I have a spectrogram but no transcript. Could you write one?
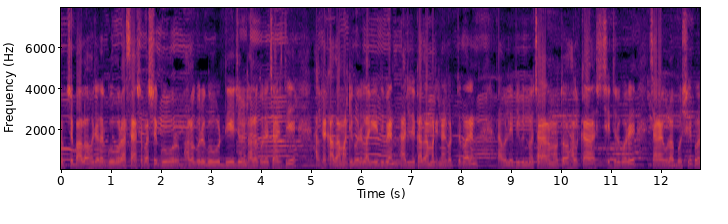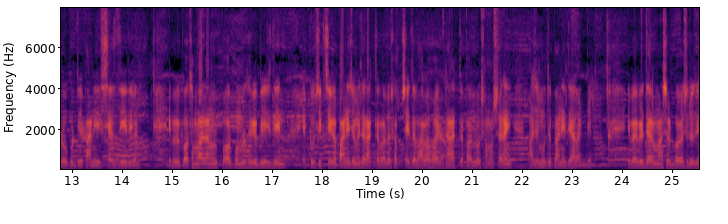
সবচেয়ে ভালো হয় যাদের গোবর আছে আশেপাশে গোবর, ভালো করে গোবর দিয়ে, জমি ভালো করে চাষ দিয়ে হালকা কাদা মাটি করে লাগিয়ে দিবেন। আর যদি কাদা মাটি না করতে পারেন তাহলে বিভিন্ন চারার মতো হালকা ছিদ্র করে চারাগুলো বসিয়ে পরে উপর দিয়ে পানি সেচ দিয়ে দিবেন। এভাবে প্রথম লাগানোর পর পনেরো থেকে বিশ দিন একটু চিকচিকা পানি জমিতে রাখতে পারলে সবচেয়ে ভালো হয়। না রাখতে পারলেও সমস্যা নেই মাঝে মধ্যে পানি দেওয়া লাগবে। এভাবে দেড় মাসের বয়সে যদি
